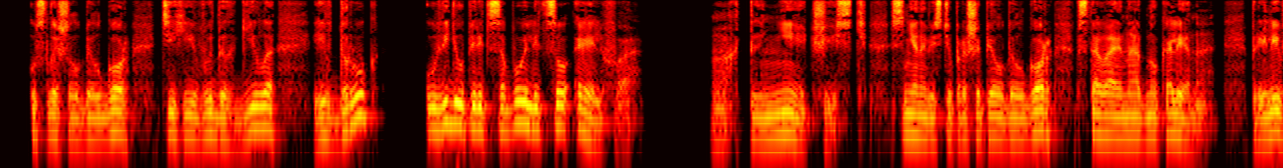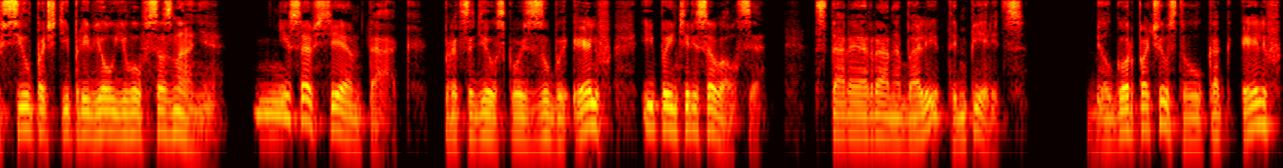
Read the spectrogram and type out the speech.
— услышал Белгор тихий выдох Гила и вдруг увидел перед собой лицо эльфа. «Ах ты нечисть!» — с ненавистью прошипел Белгор, вставая на одно колено. Прилив сил почти привел его в сознание. «Не совсем так», — процедил сквозь зубы эльф и поинтересовался. «Старая рана болит, имперец?» Белгор почувствовал, как эльф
